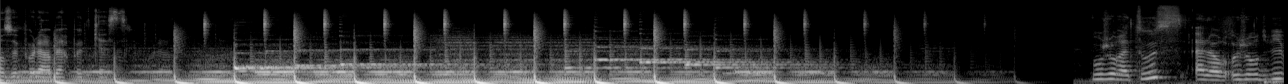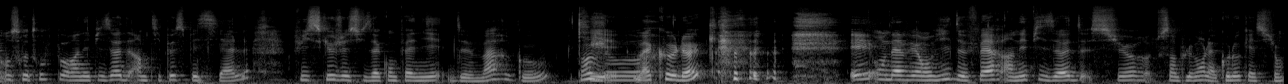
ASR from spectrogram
dans The Polar Bear Podcast. Bonjour à tous. Alors aujourd'hui, on se retrouve pour un épisode un petit peu spécial puisque je suis accompagnée de Margot, qui est ma coloc. Et on avait envie de faire un épisode sur tout simplement la colocation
